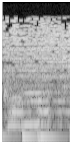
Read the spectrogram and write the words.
Como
